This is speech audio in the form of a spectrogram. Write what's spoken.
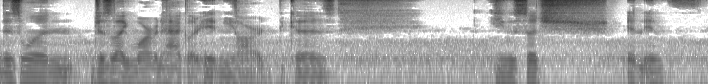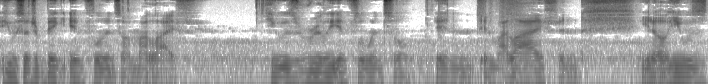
this one, just like Marvin Hagler, hit me hard because he was such an inf- he was such a big influence on my life. He was really influential in in my life, and you know he was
